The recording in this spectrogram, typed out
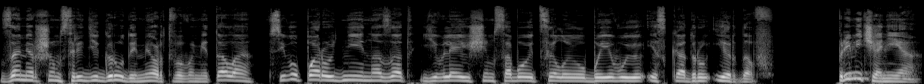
замершим среди груды мертвого металла, всего пару дней назад являющим собой целую боевую эскадру ирдов. Примечание.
